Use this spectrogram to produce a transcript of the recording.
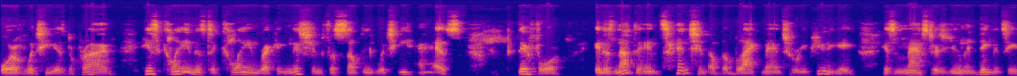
or of which he is deprived. His claim is to claim recognition for something which he has. Therefore, it is not the intention of the black man to repudiate his master's human dignity,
